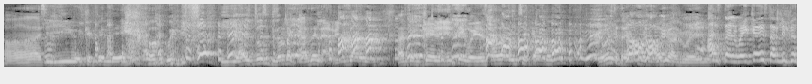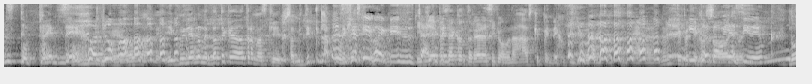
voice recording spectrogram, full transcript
ah, sí, güey, qué pendejo, güey. Y ya, y todos empezaron a cagar de la risa, güey. Hasta el gerente, güey, estaba ahí checando, güey. Luego es que traía cubrebocas, güey. Hasta el güey que debe estar limpiando este pendejo, Sí, ¿no? güey, no mames. Y pues ya no, me, no te queda otra más que pues, admitir que la pendejaste. Sí, güey, que dices, Y ya empecé a cotorrear así como, nah, es que pendejo que yo. güey, chingada, ¿no? Qué pendejo Y tu soy. novia güey". así de, No,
